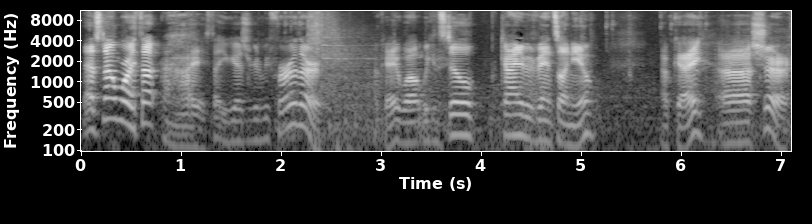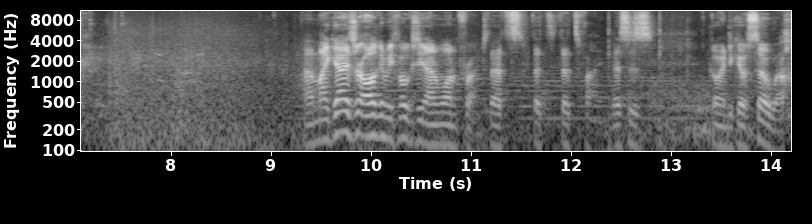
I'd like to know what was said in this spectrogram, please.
That's not where I thought... I thought you guys were going to be further. Okay, well, we can still kind of advance on you. Okay, uh, sure. Uh, my guys are all going to be focusing on one front. That's that's that's fine. This is going to go so well.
